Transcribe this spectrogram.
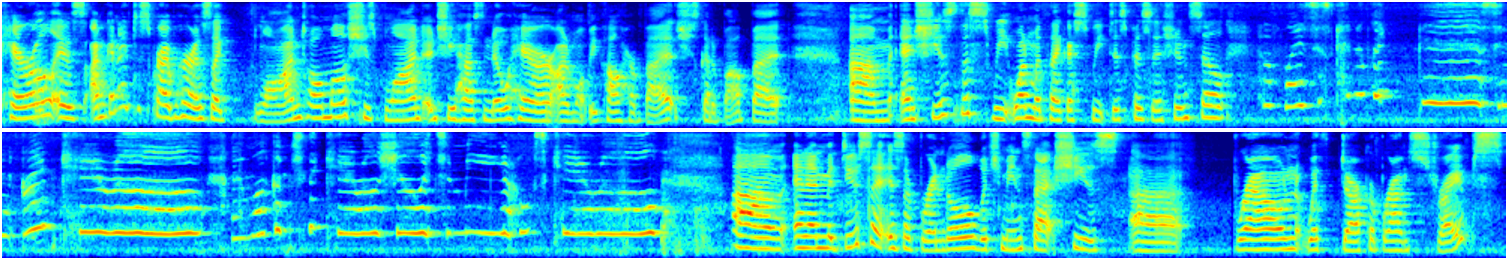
Carol is, I'm going to describe her as like blonde almost. She's blonde and she has no hair on what we call her butt. She's got a bob butt. Um, and she's the sweet one with like a sweet disposition. So her voice is kind of like this. And I'm Carol. Welcome to the Carol Show. It's me, your host Carol. Um, and then Medusa is a brindle, which means that she's uh, brown with darker brown stripes.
